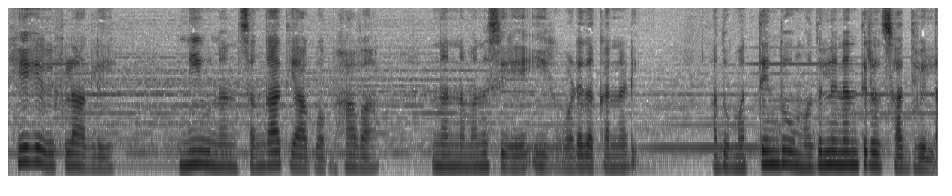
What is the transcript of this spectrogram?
ಹೇಗೆ ವಿಫಲ ಆಗಲಿ? ನೀವು ನನ್ನ ಸಂಗಾತಿಯಾಗುವ ಭಾವ ನನ್ನ ಮನಸ್ಸಿಗೆ ಈಗ ಒಡೆದ ಕನ್ನಡಿ. ಅದು ಮತ್ತೆಂದೂ ಮೊದಲಿನಂತಿರಲು ಸಾಧ್ಯವಿಲ್ಲ.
